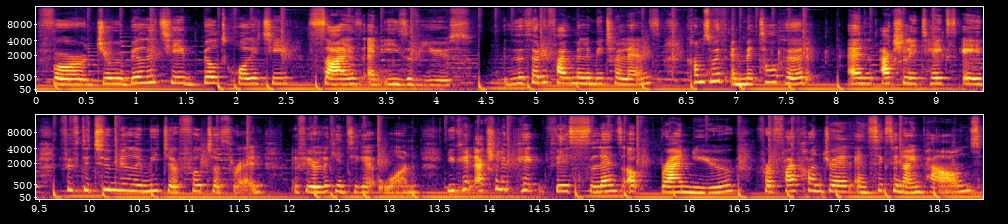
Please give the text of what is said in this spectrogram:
for durability, build quality, size, and ease of use. The 35 millimeter lens comes with a metal hood and actually takes a 52 millimeter filter thread if you're looking to get one. You can actually pick this lens up brand new for 569 pounds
